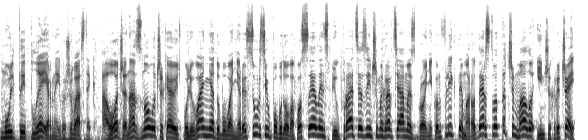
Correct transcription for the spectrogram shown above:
мультиплеєрний виживастик. А отже, нас знову чекають полювання, добування ресурсів, побудова поселень, співпраця з іншими гравцями, збройні конфлікти, мародерство та чимало інших речей,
